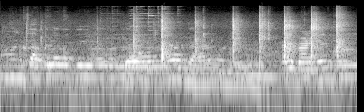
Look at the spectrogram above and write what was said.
ਹੁਣ ਚੱਕ ਲੈ ਬਾਬੇ ਜਿਹੜਾ ਬਣ ਜਾਣਗੇ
